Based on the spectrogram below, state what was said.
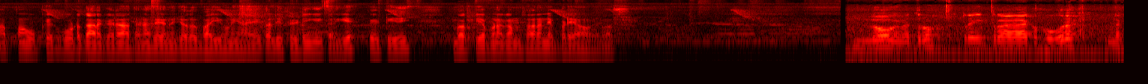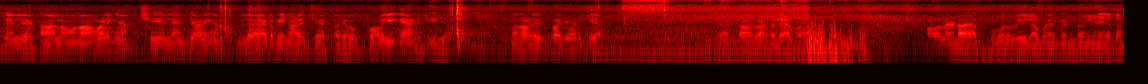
ਆਪਾਂ ਓਕੇ ਰਿਪੋਰਟ ਕਰਕੇ ਰੱਖ ਦੇਣਾ, ਫਿਰ ਨੂੰ ਜਦੋਂ ਬਾਈ ਹੁਣੀ ਆਏ ਕੱਲੀ ਫਿਟਿੰਗ ਹੀ ਕਰੀਏ ਪੇਟੀ ਦੀ। ਬਾਕੀ ਆਪਣਾ ਕੰਮ ਸਾਰਾ ਨਿਬੜਿਆ ਹੋਵੇ ਬਸ। ਲੋ ਵੀ ਮਿੱਤਰੋ, ਟਰੈਕਟਰ ਆਇਆ ਇੱਕ ਹੋਰ ਲੱਗੇ ਲਾਈਟਾਂ ਲਾਉਣ ਆਹ ਵਾਲੀਆਂ 6 ਲੈਂਜ ਵਾਲੀਆਂ, ਲਾਈਟ ਵੀ ਨਾਲੇ ਚੈੱਕ ਕਰਿਓ ਬੜੀ ਘੈਂਟ ਚੀਜ਼ ਆ। ਤੇ ਨਾਲੇ ਬਜਟ 'ਚ ਆ। ਲਾਈਟਾਂ ਕੱਢ ਲਿਆ ਬਾਹਰ। ਹਾਲੈਂਡ ਆਇਆ ਫੋਰ ਵੀਲ ਆਪਣੇ ਪਿੰਡੋਂ ਹੀ ਆ ਜਦਾ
